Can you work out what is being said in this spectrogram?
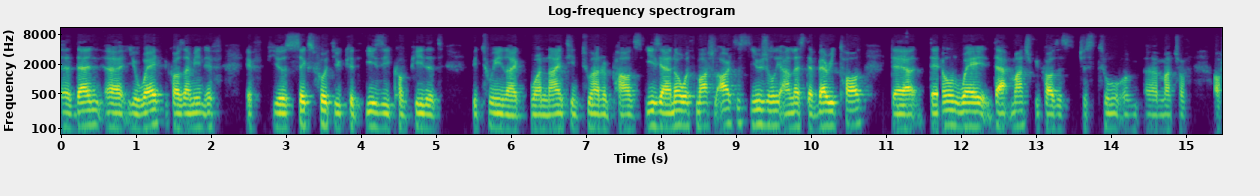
uh, then uh, your weight? Because I mean, if if you're six foot, you could easily compete it between like 190 and 200 pounds easy. I know with martial artists, usually, unless they're very tall, they they don't weigh that much because it's just too um, uh, much of of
